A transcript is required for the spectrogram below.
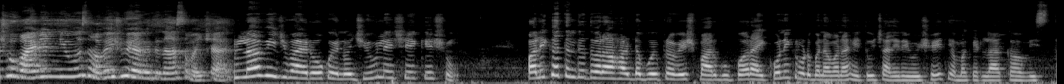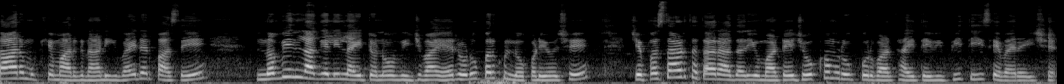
છો વાયનન ન્યૂઝ, હવે જોઈએ અગત્યના સમાચાર. ખુલ્લા વીજ વાયરો કોઈનો જીવ લેશે કે શું? પાલિકા તંત્ર દ્વારા હાલ ડભોઈ પ્રવેશ માર્ગ ઉપર આઇકોનિક રોડ બનાવવાના હેતુ ચાલી રહ્યો છે. તેમાં કેટલાક વિસ્તાર, મુખ્ય માર્ગના ડિવાઈડર પાસે નવીન લાગેલી લાઇટોનો વીજવાયર રોડ ઉપર ખુલ્લો પડ્યો છે, જે પસાર થતા રાહદારીઓ માટે જોખમરૂપ પુરવાર થાય તેવી ભીતિ સેવાઈ રહી છે.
